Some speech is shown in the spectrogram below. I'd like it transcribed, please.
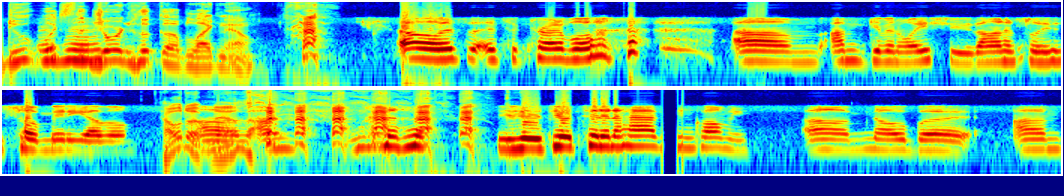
Do what's the mm-hmm. Jordan hookup like now? Oh, it's it's incredible. um, I'm giving away shoes, honestly. So many of them. Hold up Um, now. If you're ten and a half, you can call me. Um, no, but I'm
